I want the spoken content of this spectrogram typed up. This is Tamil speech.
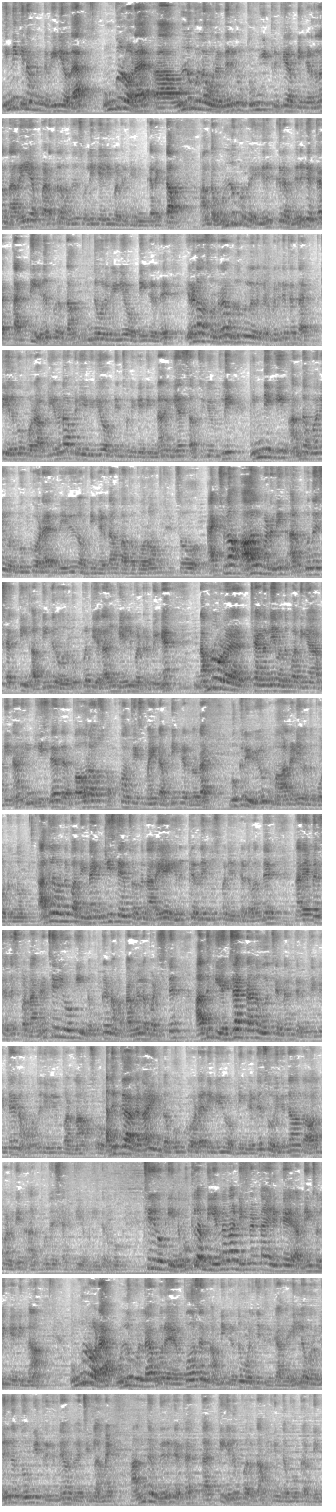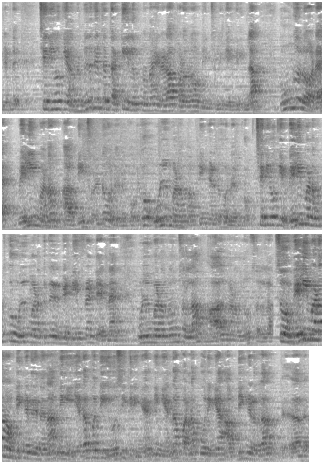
இன்னைக்கு நம்ம இந்த வீடியோல உங்களோட ஆஹ், உள்ளுக்குள்ள ஒரு மிருகம் தூங்கிட்டு இருக்கு அப்படிங்கறதெல்லாம் நிறைய படத்துல வந்து சொல்லி கேள்விப்பட்டிருக்கேன் கரெக்டா அந்த உள்ளுக்குள்ள இருக்கிற மிருகத்தை தட்டி எழுப்புறது தான் இந்த ஒரு வீடியோ அப்படிங்கிறது. என்னடா சொல்ற? உள்ளுக்குள்ள இருக்கிற மிருகத்தை தட்டி எழுப்ப போற அப்படி என்னடா பெரிய வீடியோ அப்படின்னு சொல்லி கேட்டீங்கன்னா எஸ் அப்சல்யூட்லி இன்னைக்கு அந்த மாதிரி ஒரு புக்கோட ரிவ்யூ அப்படிங்கிறது தான் பார்க்க போறோம். சோ ஆக்சுவலா ஆல் மனதின் அற்புத சக்தி அப்படிங்கிற ஒரு புக் பத்தி எல்லாரும் கேள்விப்பட்டிருப்பீங்க. நம்மளோட சேனல்லே வந்து பாத்தீங்க அப்படின்னா இங்கிலீஷ்ல the power of subconscious mind அப்படிங்கறதோட book review நம்ம ஆல்ரெடி வந்து போட்டிருந்தோம். அதுல வந்து பாத்தீங்கன்னா இங்கிலீஷ் டைம்ஸ் வந்து நிறைய இருக்கிறத யூஸ் பண்ணிருக்கிறத வந்து நிறைய பேர் சஜஸ்ட் பண்ணாங்க. சரி ஓகே இந்த புக்கை நம்ம தமிழ்ல படிச்சுட்டு அதுக்கு எக்ஸாக்டான வேர்ட்ஸ் என்னன்னு தெரிஞ்சுக்கிட்டு நம்ம வந்து ரிவ்யூ பண்ணலாம். ஸோ அதுக்காக தான் இந்த புக்கோட ரிவ்யூ அப்படிங்கிறது. ஸோ இதுதான் அந்த ஆல் மனதின் அற்புத சக்தி அப்படிங்கிற புக் சரி ஓகே இந்த புக்ல அப்படி என்னதான் டிஃப்ரெண்டா இருக்கு அப்படின்னு சொல்லி கேட்டீங்கன்னா உங்களோட உள்ளுக்குள்ள ஒரு பர்சன் அப்படிங்கிறது ஒழிஞ்சிட்டு இருக்காங்க. இல்ல ஒரு மிருகம் தூங்கிட்டு இருக்குன்னே வந்து வச்சுக்கலாமே. அந்த மிருகத்தை தட்டி எழுப்புறது தான் இந்த புக் அப்படிங்கிறது. சரி ஓகே அந்த மிருகத்தை தட்டி எழுப்பணும்னா என்னடா பண்ணணும் அப்படின்னு சொல்லி கேக்குறீங்களா? உங்களோட வெளிமனம் அப்படின்னு சொல்லிட்டு ஒண்ணு இருக்கும். உள்மனம் அப்படிங்கிறது ஒண்ணு இருக்கும். சரி ஓகே வெளிமனத்துக்கும் உள்மனத்துக்கும் இருக்க டிஃப்ரெண்ட் என்ன? உள்மனமும் சொல்லலாம் ஆழ்மனமும் சொல்லலாம். சோ வெளிமனம் அப்படிங்கிறது என்னன்னா நீங்க எதை பத்தி யோசிக்கிறீங்க நீங்க என்ன பண்ண போறீங்க அப்படிங்கறதெல்லாம்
